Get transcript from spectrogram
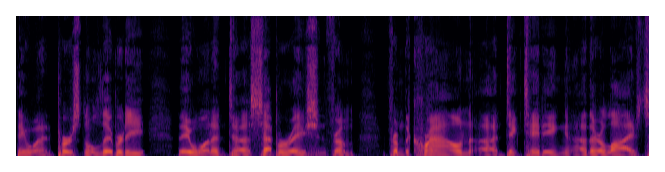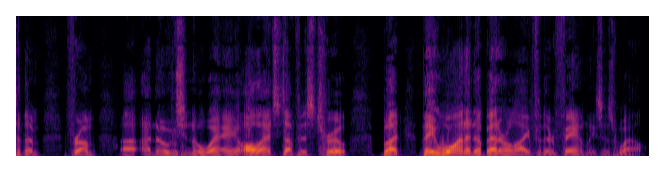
They wanted personal liberty. They wanted uh, separation from from the crown uh, dictating uh, their lives to them from uh, an ocean away. All that stuff is true, but they wanted a better life for their families as well.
